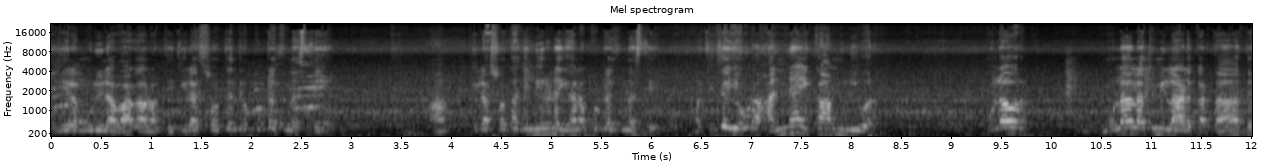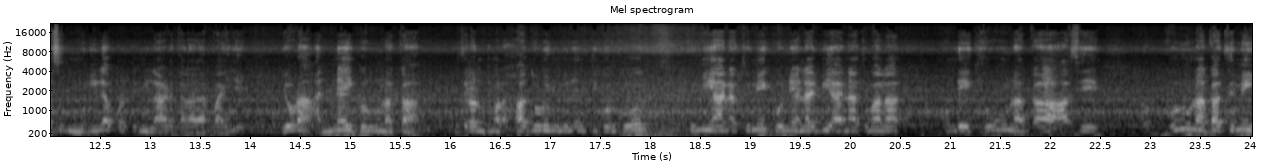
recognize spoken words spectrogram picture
तिला मुलीला वागावं लागते. तिला स्वातंत्र्य कुठंच नसते. हां तिला स्वतःचे निर्णय घ्यायला कुठंच नसते. मग तिचं एवढा अन्याय का मुलीवर? मुलावर मुलाला तुम्ही लाड करता तसंच मुलीला पण तुम्ही लाड करायला पाहिजे. एवढा अन्याय करू नका. मित्रांनो तुम्हाला हात जोडून विनंती करतो तुम्ही आणा तुम्ही कोणाला बी आणा तुम्हाला हुंडे घेऊ नका असे करू नका तुम्ही.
